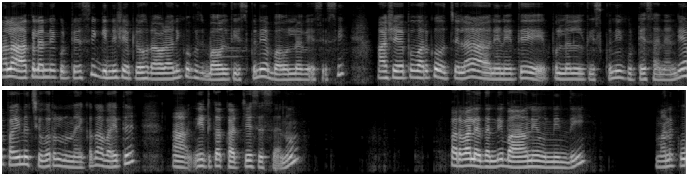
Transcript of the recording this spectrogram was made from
అలా ఆకులన్నీ కుట్టేసి గిన్నె షేప్లోకి రావడానికి ఒక బౌల్ తీసుకుని ఆ బౌల్లో వేసేసి ఆ షేప్ వరకు వచ్చేలా నేనైతే పుల్లలు తీసుకుని కుట్టేశానండి ఆ పైన చివరలు ఉన్నాయి కదా అవైతే నీట్గా కట్ చేసేసాను. పర్వాలేదండి బాగానే ఉండింది మనకు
